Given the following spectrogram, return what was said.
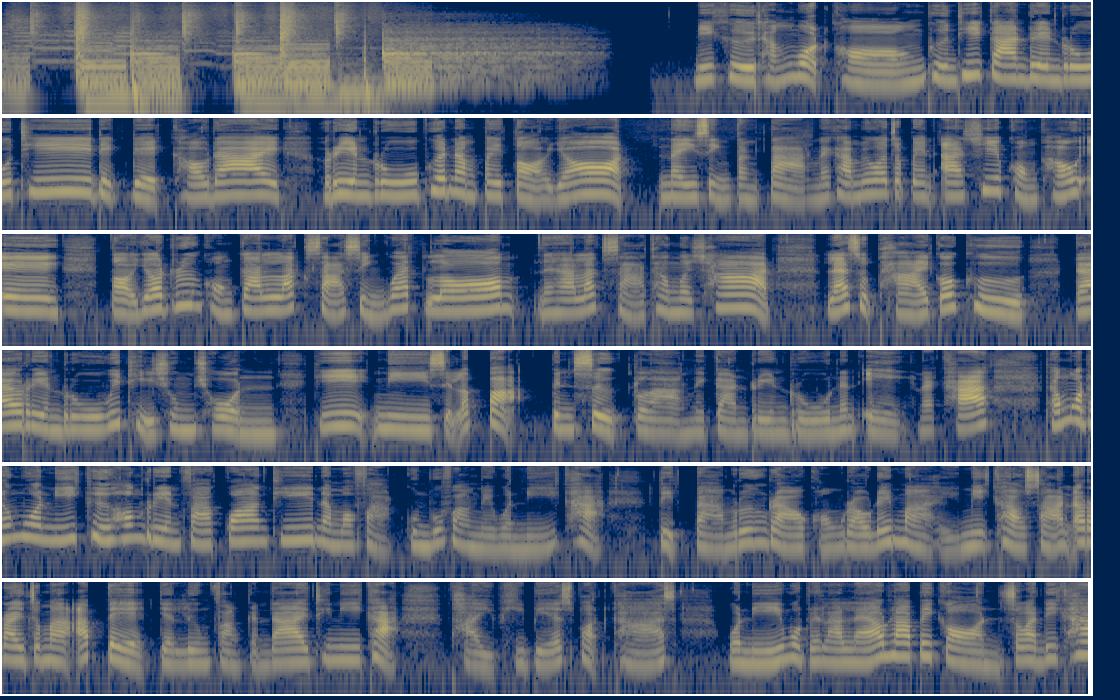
นี่คือทั้งหมดของพื้นที่การเรียนรู้ที่เด็กๆเเขาได้เรียนรู้เพื่อนำไปต่อยอด ในสิ่งต่างๆนะคะไม่ว่าจะเป็นอาชีพของเขาเอง ต่อยอดเรื่องของการรักษาสิ่งแวดล้อมนะคะรักษาธรรมชาติ และสุดท้ายก็คือ ได้เรียนรู้วิถีชุมชน ที่มีศิลปะเป็นสื่อกลางในการเรียนรู้นั่นเองนะคะ ทั้งหมดทั้งมวลนี้คือห้องเรียนฟ้ากว้างที่นำมาฝากคุณผู้ฟังในวันนี้ค่ะ ติดตามเรื่องราวของเราได้ใหม่ มีข่าวสารอะไรจะมาอัปเดต อย่าลืมฟังกันได้ที่นี่ค่ะไทย PBS Podcast วันนี้หมดเวลาแล้วลาไปก่อน สวัสดีค่ะ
